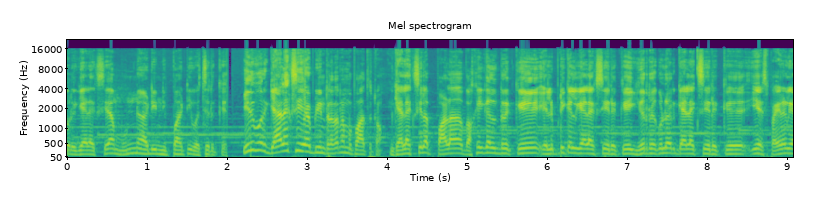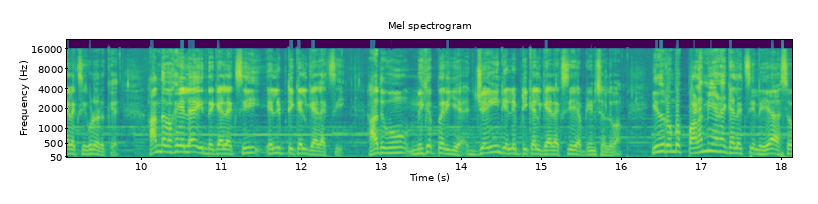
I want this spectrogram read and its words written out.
ஒரு கேலக்ஸியாக முன்னாடி நிப்பாட்டி வச்சிருக்கு. இது ஒரு கேலக்ஸி அப்படின்றத நம்ம பார்த்துட்டோம். கேலக்ஸியில் பல வகைகள் இருக்குது எலிப்டிக்கல் கேலக்ஸி இருக்குது இர்ரெகுலர் கேலக்ஸி இருக்குது ஏ ஸ்பைரல் கேலக்ஸி கூட இருக்குது அந்த வகையில் இந்த கேலக்ஸி எலிப்டிக்கல் கேலக்ஸி அதுவும் மிகப்பெரிய ஜெயிண்ட் எலிப்டிக்கல் கேலக்ஸி அப்படின்னு சொல்லுவோம் இது ரொம்ப பழமையான கேலக்ஸி இல்லையா? ஸோ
